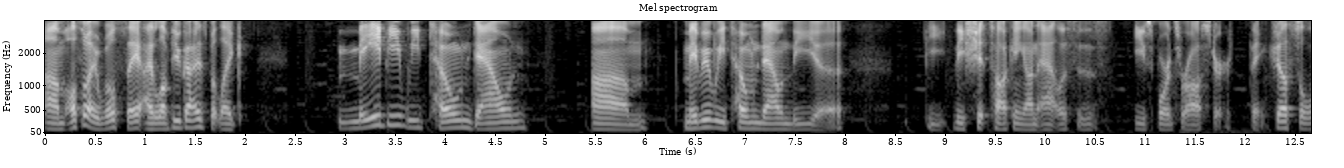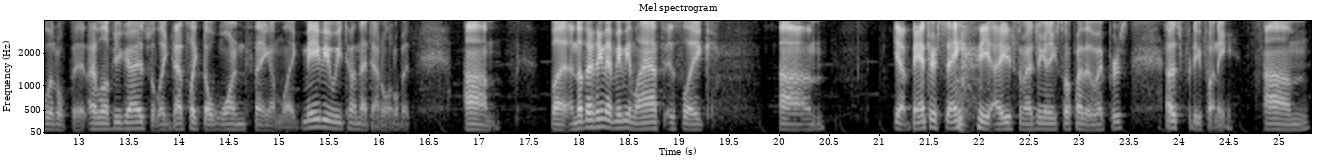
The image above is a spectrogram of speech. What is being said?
Um, also, I will say I love you guys, but like maybe we tone down, um, maybe we tone down the uh, the the shit talking on Atlas's esports roster thing just a little bit. I love you guys, but like that's like the one thing I'm like maybe we tone that down a little bit. Um, but another thing that made me laugh is like, um, yeah, banter saying the ice. Imagine getting swept by the Vipers. That was pretty funny. Um,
